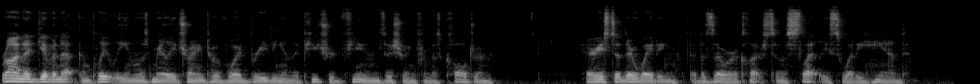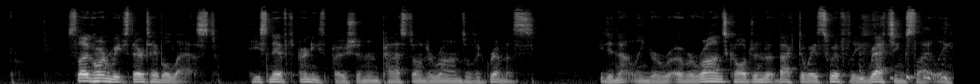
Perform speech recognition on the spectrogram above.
Ron had given up completely and was merely trying to avoid breathing in the putrid fumes issuing from his cauldron. Harry stood there waiting, the bezoar clutched in a slightly sweaty hand. Slughorn reached their table last. He sniffed Ernie's potion and passed on to Ron's with a grimace. He did not linger over Ron's cauldron, but backed away swiftly, retching slightly.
